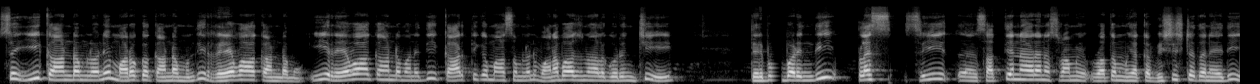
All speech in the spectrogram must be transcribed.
సో ఈ కాండంలోనే మరొక కాండం ఉంది రేవాకాండము ఈ రేవాకాండం అనేది కార్తీక మాసంలోని వనభోజనాల గురించి తెలుపబడింది. ప్లస్ శ్రీ సత్యనారాయణ స్వామి వ్రతం యొక్క విశిష్టత అనేది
